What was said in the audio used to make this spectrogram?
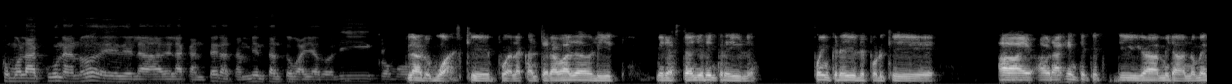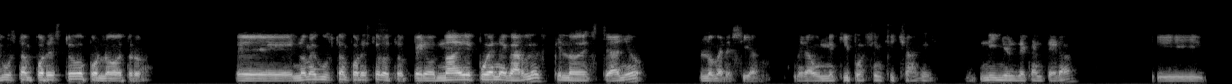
como la cuna, ¿no? De, la, de la cantera también, tanto Valladolid como... Claro, buah, es que pues, la cantera Valladolid, mira, este año era increíble. Fue increíble porque habrá gente que diga, mira, no me gustan por esto o por lo otro. Eh, no me gustan por esto o lo otro, pero nadie puede negarles que lo de este año lo merecían. Mira, un equipo sin fichajes, niños de cantera y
